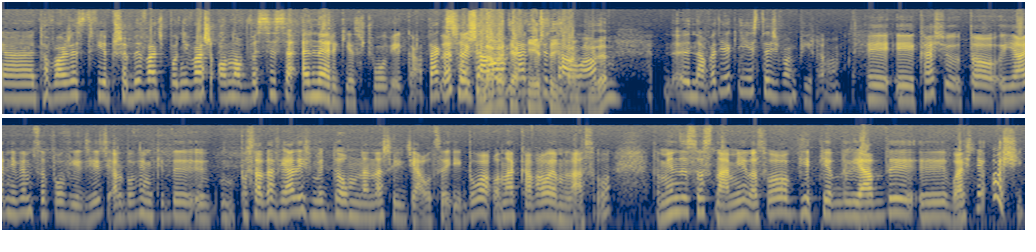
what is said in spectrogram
e, towarzystwie przebywać, ponieważ ono wysysa energię z człowieka. Tak Dlaczego? słyszałam, Nawet jak tak nie jesteś czytałam. wampirem? E, Nawet jak nie jesteś wampirem. Y, y, Kasiu, to ja nie wiem, co powiedzieć, albowiem kiedy posadawialiśmy dom na naszej działce i była ona kawałem lasu, to między sosnami rosło wie- pierdyliardy y, właśnie osik,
